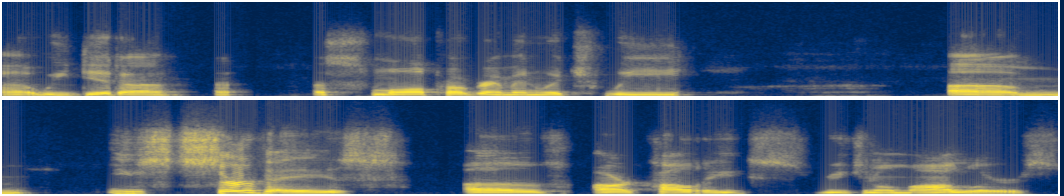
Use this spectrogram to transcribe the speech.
Uh, we did a, a, a, small program in which we um, used surveys of our colleagues, regional modelers,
